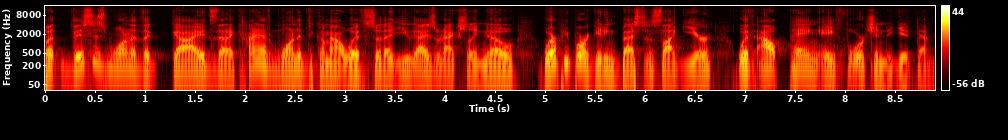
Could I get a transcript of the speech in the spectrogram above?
But this is one of the guides that I kind of wanted to come out with so that you guys would actually know where people are getting best in slot gear without paying a fortune to get them.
